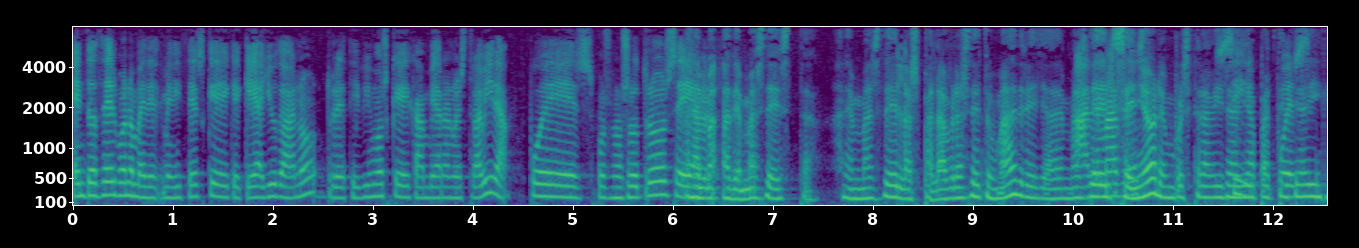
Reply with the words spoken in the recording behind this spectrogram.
Entonces, bueno, me, me dices que qué ayuda, ¿no? Recibimos que cambiara nuestra vida. Pues, pues nosotros... Eh, además, al... además, de esta, además de las palabras de tu madre y además, además del de Señor en vuestra vida sí, y a partir pues, de ahí.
